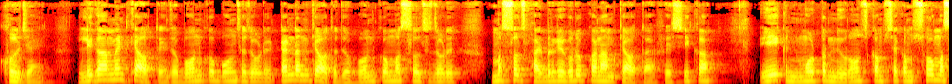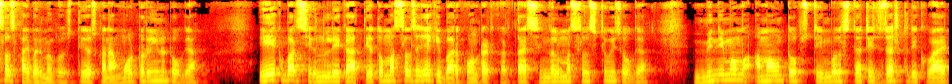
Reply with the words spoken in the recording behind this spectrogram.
खुल जाए। लिगामेंट क्या होते हैं? जो बोन को बोन से जोड़े। टेंडन क्या होता है? जो बोन को मसल से जोड़े। मसल्स फाइबर के ग्रुप का नाम क्या होता है? फेसिका एक मोटर न्यूरॉन्स कम से कम सौ मसल्स फाइबर में घुसती है। उसका नाम मोटर यूनिट हो गया। एक बार सिग्नल लेकर आती है तो मसल से एक ही बार कॉन्ट्रैक्ट करता है। सिंगल मसल स्टिविस हो गया। Minimum amount of stimulus that is just required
